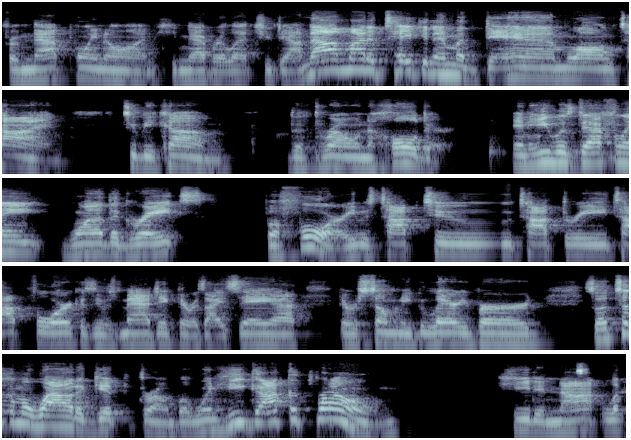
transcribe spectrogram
from that point on, he never let you down. Now, it might have taken him a damn long time to become the throne holder. And he was definitely one of the greats before. He was top two, top three, top four, because there was Magic, there was Isiah, there were so many, Larry Bird. So it took him a while to get the throne. But when he got the throne, he did not let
